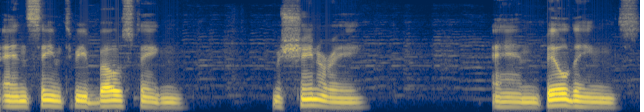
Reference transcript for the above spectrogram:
and seem to be boasting machinery and buildings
